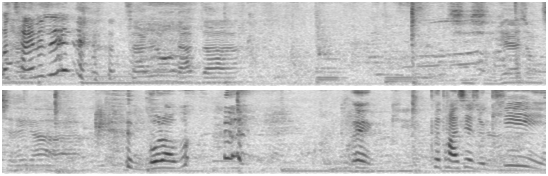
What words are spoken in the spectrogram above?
어 잘못해? 잘로 났다. 시식의 정체가 뭐라고? 왜? 그 다시 해줘. 키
